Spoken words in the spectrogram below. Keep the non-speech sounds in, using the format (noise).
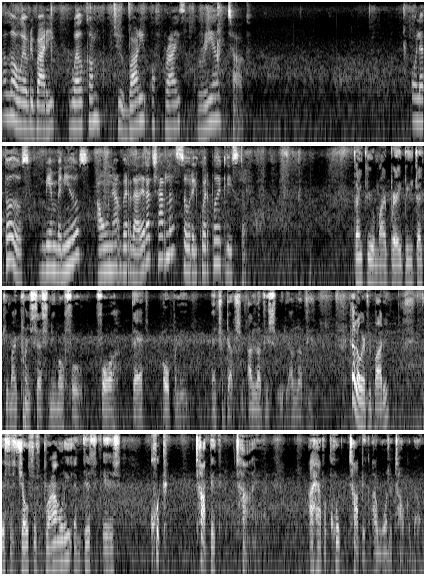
Hello, everybody. Welcome to Body of Christ Real Talk. Hola a todos, bienvenidos a una verdadera charla sobre el cuerpo de Cristo. Thank you, my baby. Thank you, my princess Nemo Fu, for that opening introduction. I love you, sweetie. I love you. Hello, everybody. This is Joseph Brownlee, and this is Quick Topic Time. I have a quick topic I want to talk about.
